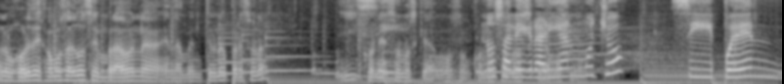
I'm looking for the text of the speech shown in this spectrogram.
a lo mejor dejamos algo sembrado en la, en la mente de una persona y con Sí. eso nos quedamos. con Nos alegrarían quedamos mucho si pueden.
